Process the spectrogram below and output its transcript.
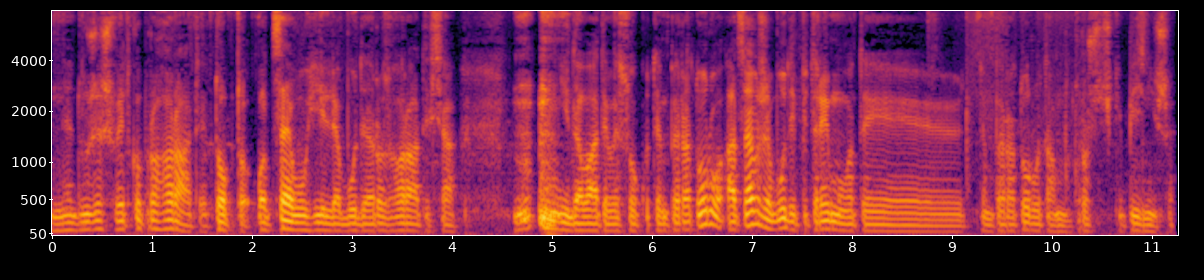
не дуже швидко прогорати. Тобто, оце вугілля буде розгоратися і давати високу температуру, а це вже буде підтримувати температуру там трошечки пізніше.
